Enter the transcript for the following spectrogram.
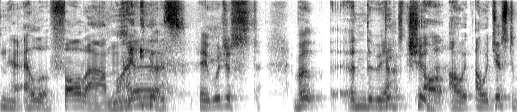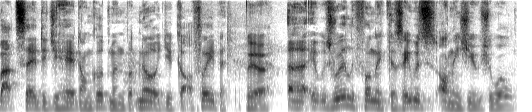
you know, elbow forearm. Like it Yeah, was. it was just, but and the reaction. Oh, I, I was just about to say, did you hear Don Goodman? But no, you got a freebie. Yeah. Uh, it was really funny because he was on his usual.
